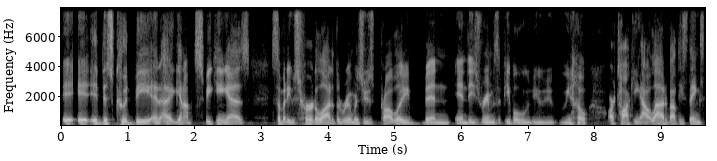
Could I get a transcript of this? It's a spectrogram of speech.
it, it, it, this could be and again I'm speaking as somebody who's heard a lot of the rumors who's probably been in these rooms of people who, who you know are talking out loud about these things.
